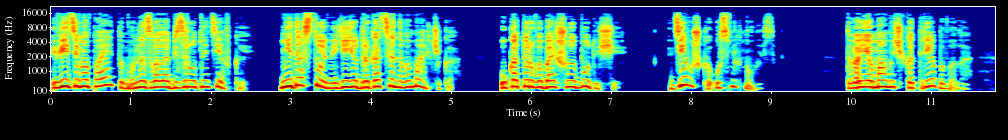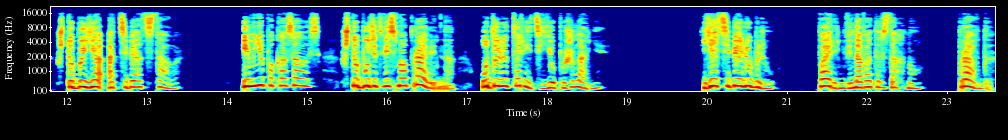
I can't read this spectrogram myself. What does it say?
Видимо, поэтому назвала безродной девкой, недостойной ее драгоценного мальчика, у которого большое будущее. Девушка усмехнулась. Твоя мамочка требовала, чтобы я от тебя отстала и мне показалось, что будет весьма правильно удовлетворить ее пожелание. «Я тебя люблю», — парень виновато вздохнул. «Правда.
